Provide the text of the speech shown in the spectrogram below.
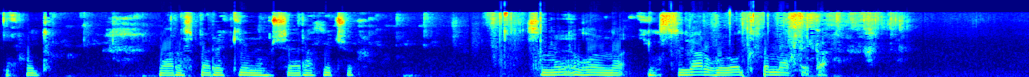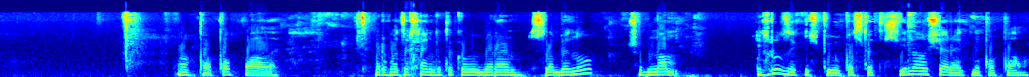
походу. Зараз перекинемо ще разочок. Це ми ловимо на XLR от фанатика. Опа, попали. Тепер потихеньку таку вибираємо слабину, щоб нам і грузик опуститися, і на очерет не попало.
